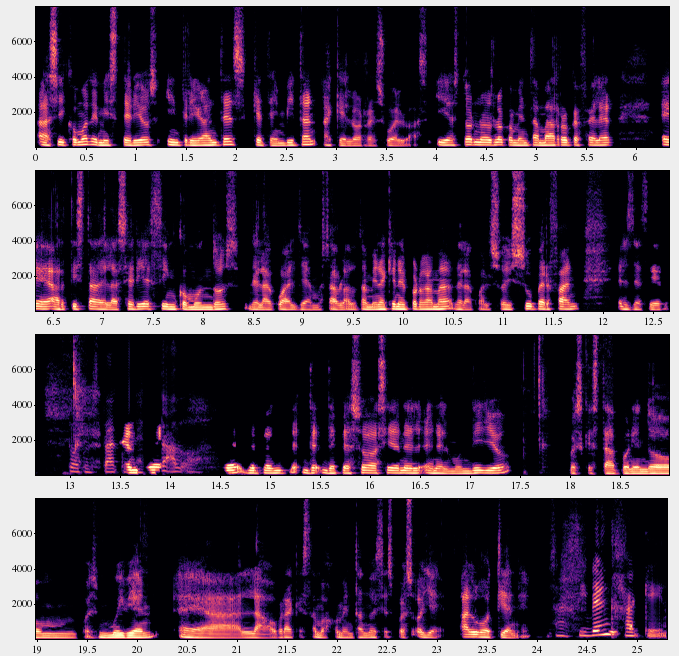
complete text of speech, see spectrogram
así como de misterios intrigantes que te invitan a que los resuelvas. Y esto nos lo comenta Mark Rockefeller, eh, artista de la serie Cinco Mundos, de la cual ya hemos hablado también aquí en el programa, de la cual soy súper fan, es decir, todo está conectado. De, de, de, peso así en el, en el mundillo, pues que está poniendo pues muy bien eh, a la obra que estamos comentando. dices, pues oye, algo tiene. O sea, si ven jaque.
